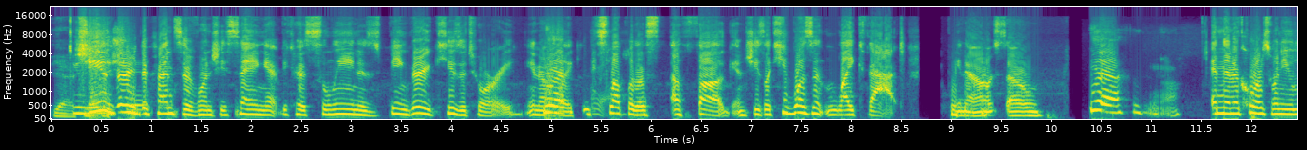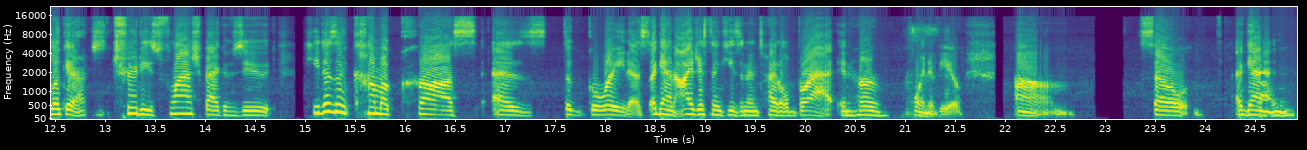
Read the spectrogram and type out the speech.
yeah. You She is very shit. defensive when she's saying it because Salene is being very accusatory. You know, Yeah. like he slept with a, a thug, and she's like, he wasn't like that. You know, so yeah, Yeah. and then of course when you look at Trudy's flashback of Zoot, he doesn't come across as the greatest. Again, I just think he's an entitled brat in her point of view. Um, so again,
